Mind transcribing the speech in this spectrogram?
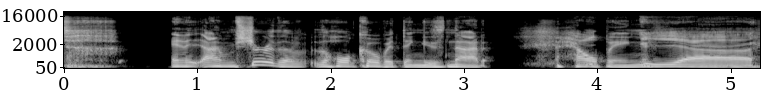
and it, I'm sure the the whole COVID thing is not helping. Yeah,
